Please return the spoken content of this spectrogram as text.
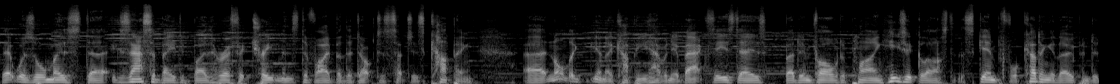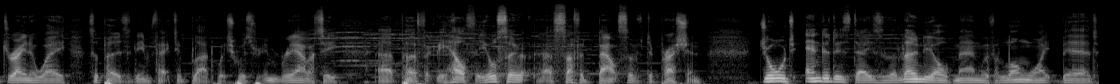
that was almost uh, exacerbated by the horrific treatments devised by the doctors, such as cupping. Uh, not the you know cupping you have on your back these days, but involved applying heated glass to the skin before cutting it open to drain away supposedly infected blood, which was in reality uh, perfectly healthy. He also uh, suffered bouts of depression. George ended his days as a lonely old man with a long white beard,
